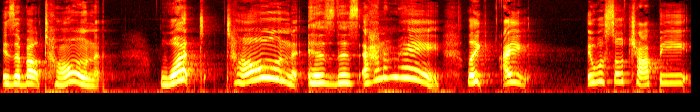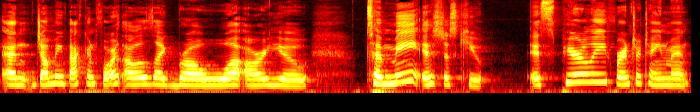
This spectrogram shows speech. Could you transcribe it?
is about tone. What tone is this anime? Like I, it was so choppy and jumping back and forth. I was like, bro, what are you? To me, it's just cute. It's purely for entertainment,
